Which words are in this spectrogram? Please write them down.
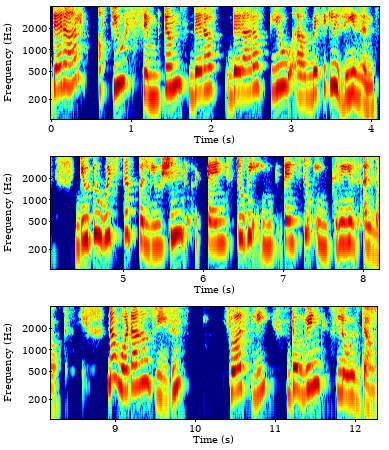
there are a few symptoms there are there are a few uh, basically reasons due to which the pollution tends to be tends to increase a lot. Now what are those reasons? Firstly the wind slows down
